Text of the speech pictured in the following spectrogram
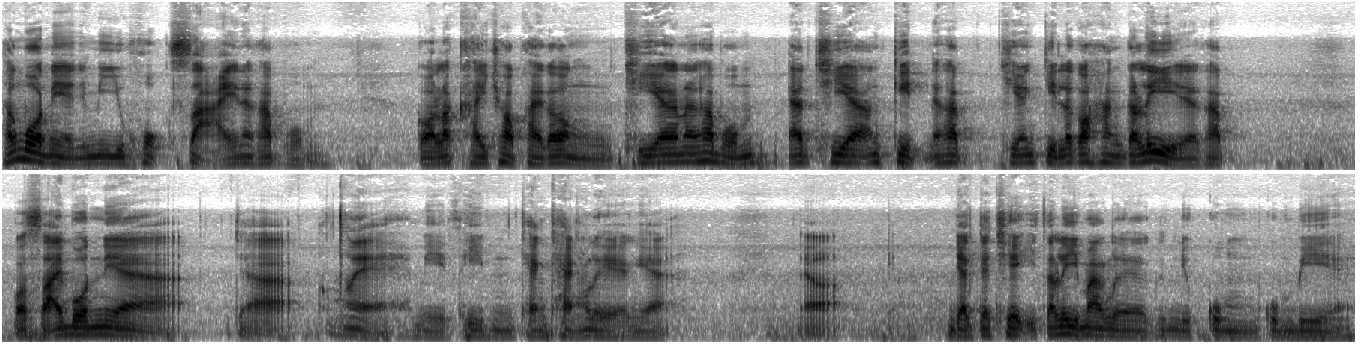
ทั้งหมดเนี่ยจะมีอยู่ 6 สายนะครับผม ก็รักใครชอบใครก็ต้องเชียร์นะครับผมแอดเชียร์อังกฤษนะครับเชียร์อังกฤษแล้วก็ฮังการีนะครับ ก็สายบนเนี่ยจะแหมมีทีมแข็งๆเลยอย่างเงี้ยอยากจะเชียร์อิตาลีมากเลยอยู่กลุ่มกลุ่มบีเนี่ย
